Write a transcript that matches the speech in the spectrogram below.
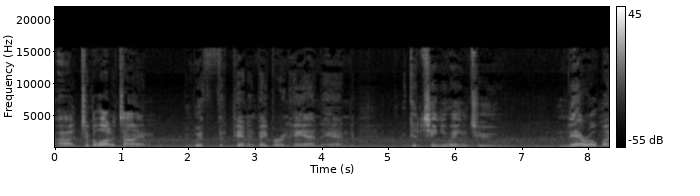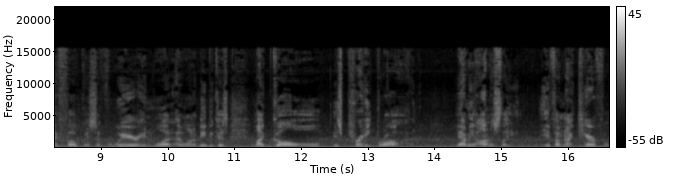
uh, took a lot of time with the pen and paper in hand and continuing to narrow my focus of where and what I want to be because my goal is pretty broad. I mean, honestly, if I'm not careful,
